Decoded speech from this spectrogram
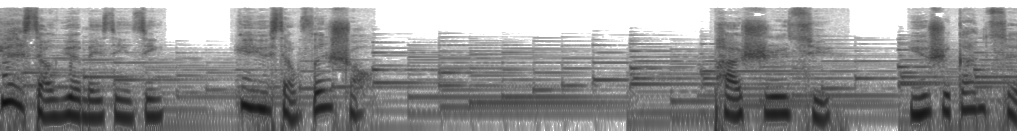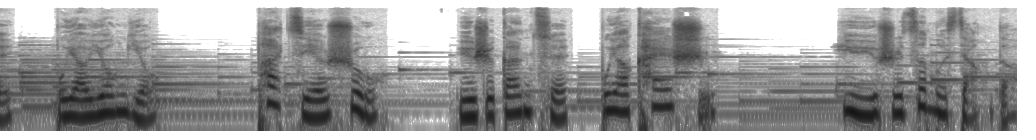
越想越没信心，玉玉想分手，怕失去，于是干脆不要拥有；怕结束，于是干脆不要开始。玉玉是这么想的。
